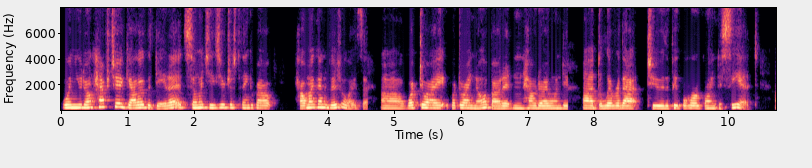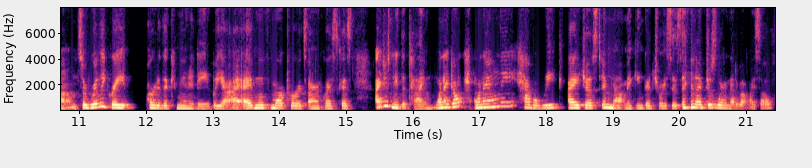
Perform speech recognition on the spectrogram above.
When you don't have to gather the data it's so much easier just to think about how am i going to visualize it uh, what do i what do i know about it and how do i want to uh, deliver that to the people who are going to see it um, so really great part of the community. But yeah, I, I moved more towards Iron Quest because I just need the time. When I don't, when I only have a week, I just am not making good choices, and I've just learned that about myself.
